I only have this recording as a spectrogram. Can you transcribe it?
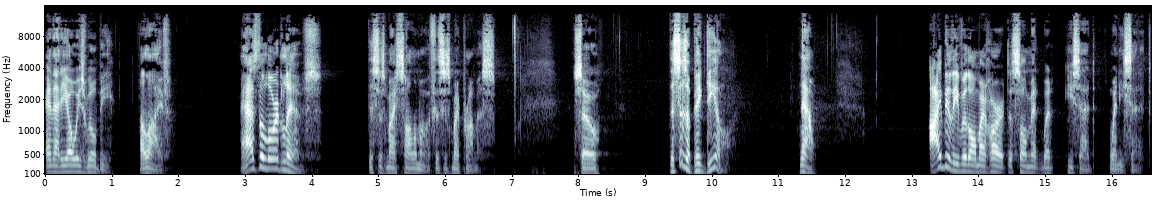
and that he always will be alive. As the Lord lives, this is my solemn oath. This is my promise. So, this is a big deal. Now, I believe with all my heart that Saul meant what he said when he said it.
